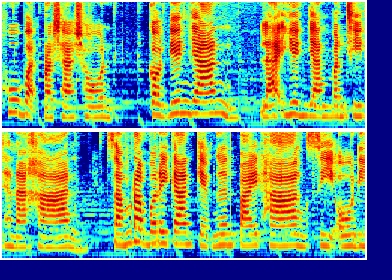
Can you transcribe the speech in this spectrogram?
คู่บัตรประชาชน กดยืนยัน และยืนยันบัญชีธนาคารสำหรับบริการเก็บเงินปลายทาง COD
